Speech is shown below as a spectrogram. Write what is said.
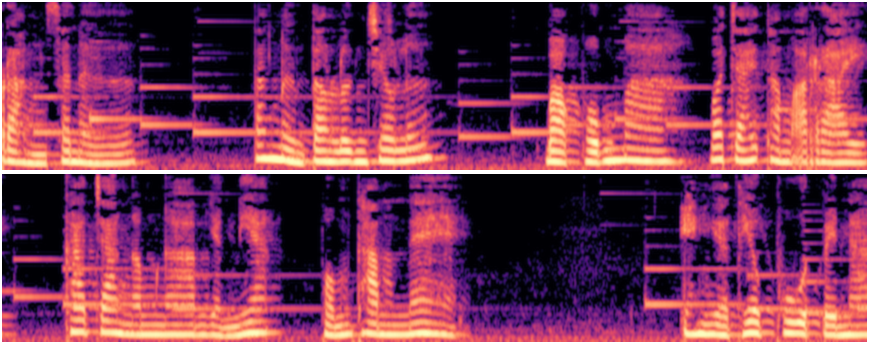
ปรังเสนอ ตั้งหนึ่งตำลึงเชียวหรือบอกผมมาว่าจะให้ทำอะไร ค่าจ้างงามๆอย่างเนี้ย ผมทำแน่ เองอย่าเที่ยวพูดไปนะ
